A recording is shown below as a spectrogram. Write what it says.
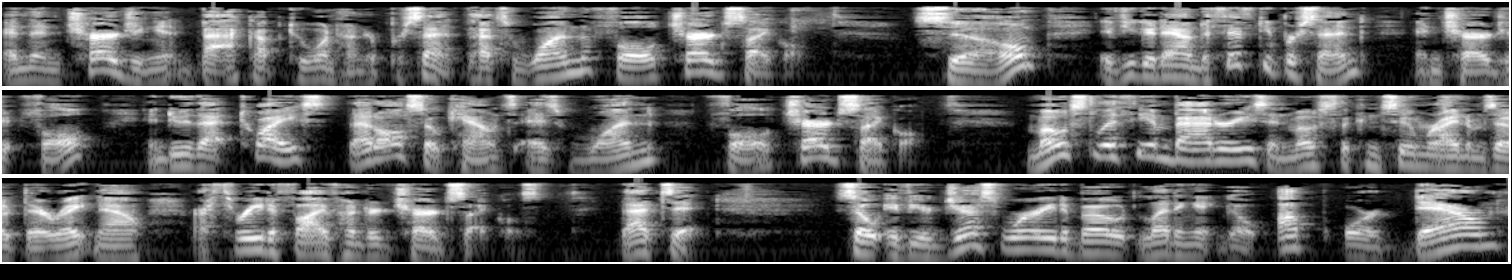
and then charging it back up to 100%. That's one full charge cycle. So, if you go down to 50% and charge it full and do that twice, that also counts as one full charge cycle. Most lithium batteries and most of the consumer items out there right now are three to 500 charge cycles. That's it. So if you're just worried about letting it go up or down,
